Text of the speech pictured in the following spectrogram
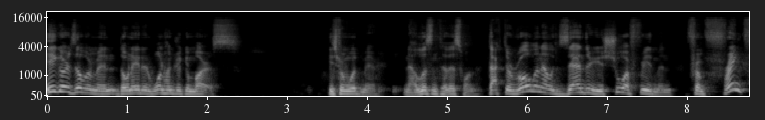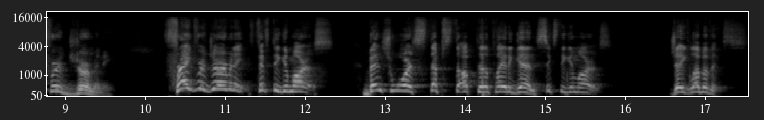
Igor Zilberman donated 100 Gemaras. He's from Woodmere. Now listen to this one. Dr. Roland Alexander Yeshua Friedman from Frankfurt, Germany. Frankfurt, Germany, 50 Gemaras. Ben Schwartz steps up to the plate again, 60 Gemaras. Jake Lebovitz,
